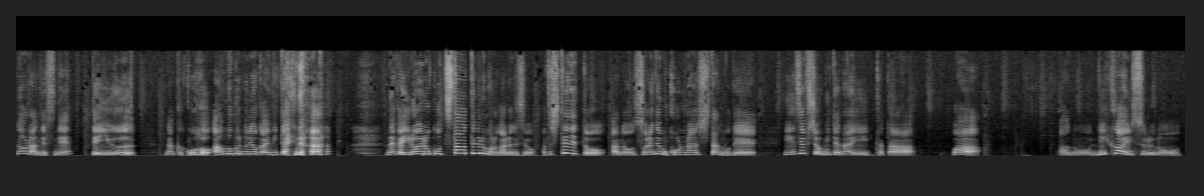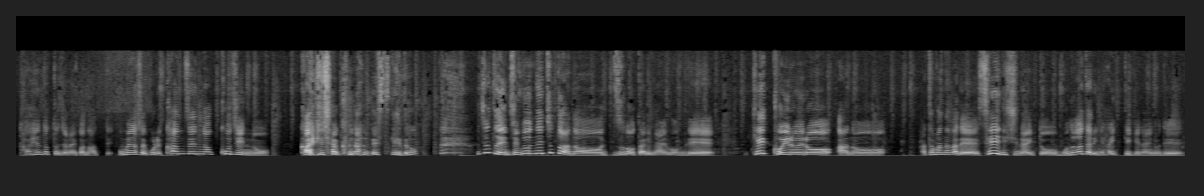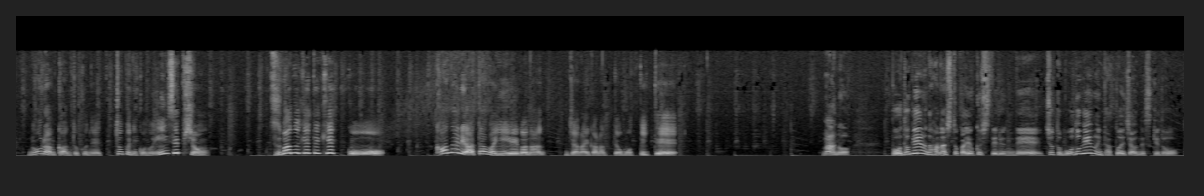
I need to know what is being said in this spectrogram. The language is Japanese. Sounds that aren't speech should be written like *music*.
ノーランですねっていうなんかこう暗黙の了解みたいななんかいろいろこう伝わってくるものがあるんですよ。私テネットあのそれでも混乱したのでインセプションを見てない方はあの理解するの大変だったんじゃないかなってごめんなさいこれ完全な個人の解釈なんですけど *laughs* ちょっとね自分でちょっとあの頭脳足りないもんで結構いろいろあの頭の中で整理しないと物語に入っていけないのでノーラン監督ね特にこの「インセプション」ずば抜けて結構かなり頭いい映画なんじゃないかなって思っていてまああのボードゲームの話とかよくしてるんでちょっとボードゲームに例えちゃうんですけど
